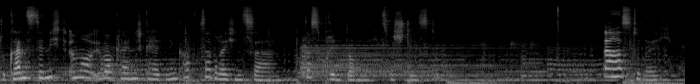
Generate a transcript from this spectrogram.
Du kannst dir nicht immer über Kleinigkeiten den Kopf zerbrechen, Sam. Das bringt doch nichts, verstehst du? Da hast du recht.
